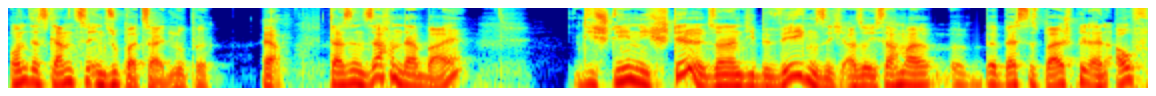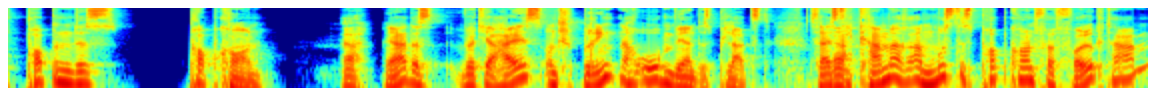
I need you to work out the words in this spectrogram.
Und das Ganze in Superzeitlupe. Ja. Da sind Sachen dabei, die stehen nicht still, sondern die bewegen sich. Also ich sag mal, äh, bestes Beispiel, ein aufpoppendes Popcorn. Ja. Ja, das wird ja heiß und springt nach oben, während es platzt. Das heißt, Ja. die Kamera muss das Popcorn verfolgt haben,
